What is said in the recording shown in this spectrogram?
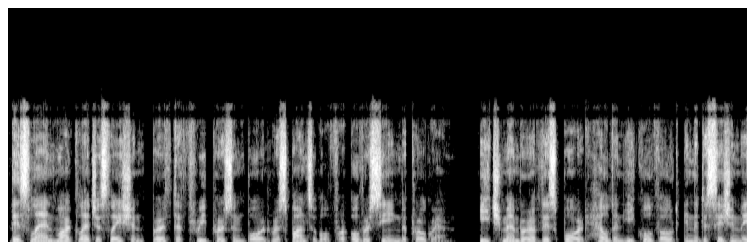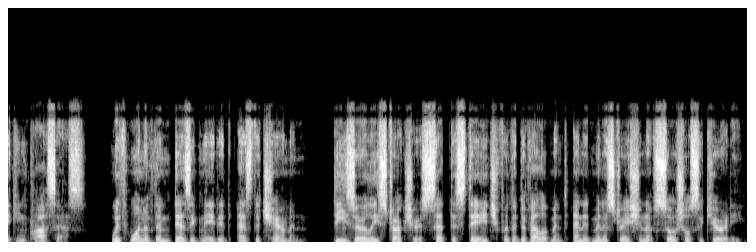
This landmark legislation birthed a three-person board responsible for overseeing the program. Each member of this board held an equal vote in the decision-making process, with one of them designated as the chairman. These early structures set the stage for the development and administration of Social Security.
